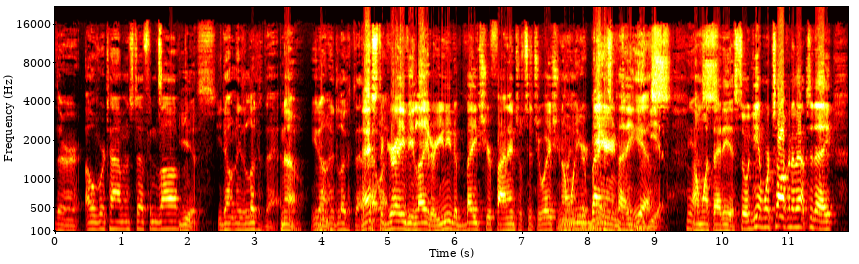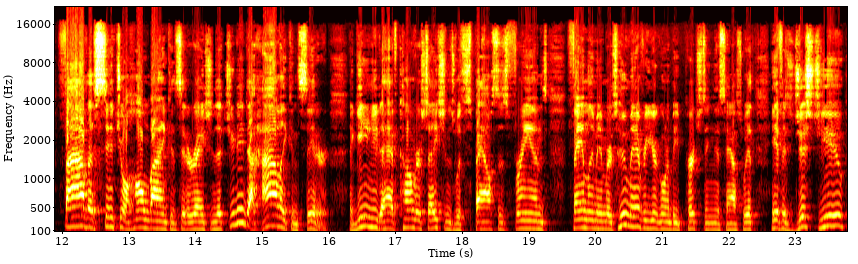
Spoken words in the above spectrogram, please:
their overtime and stuff involved. Yes. You don't need to look at that. No, you don't no. need to look at that. That's that the way. gravy later. You need to base your financial situation on, On what your you're guaranteed pay, to yes, get, yes. on what that is. So again, we're talking about today five essential home buying considerations that you need to highly consider. Again, you need to have conversations with spouses, friends, family members, whomever you're going to be purchasing this house with. If it's just you,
